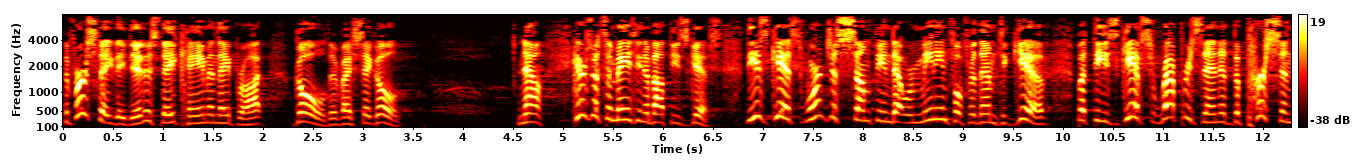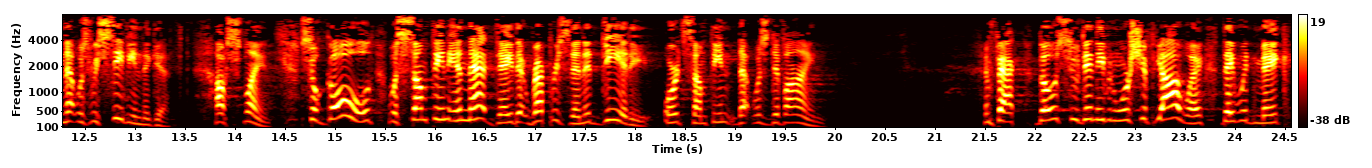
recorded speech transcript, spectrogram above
The first thing they did is they came and they brought gold. Everybody say gold. Now, here's what's amazing about these gifts. These gifts weren't just something that were meaningful for them to give, but these gifts represented the person that was receiving the gift. I'll explain. So gold was something in that day that represented deity, or something that was divine. In fact, those who didn't even worship Yahweh, they would make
